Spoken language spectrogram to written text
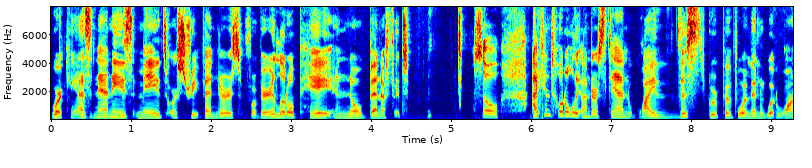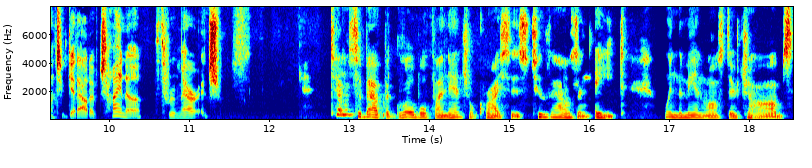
working as nannies, maids, or street vendors for very little pay and no benefit. So I can totally understand why this group of women would want to get out of China through marriage. Tell us about the global financial crisis 2008 when the men lost their jobs.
